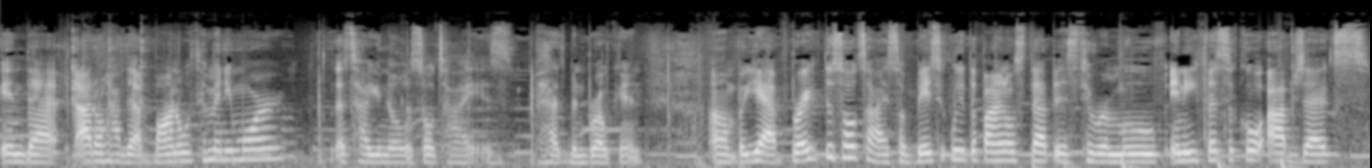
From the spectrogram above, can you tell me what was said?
in that I don't have that bond with him anymore, that's how you know a soul tie is has been broken. Um, but yeah, break the soul tie. So basically, the final step is to remove any physical objects,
